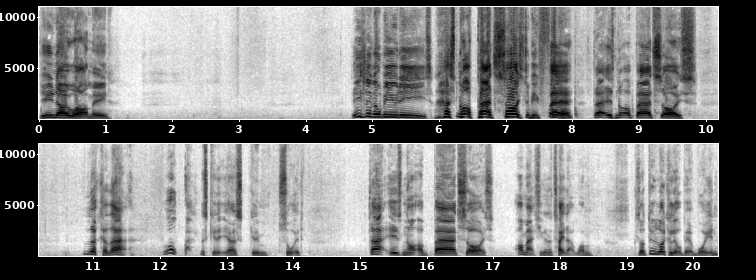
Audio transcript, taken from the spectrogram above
You know what I mean. These little beauties, that's not a bad size to be fair. That is not a bad size. Look at that. Oh, let's get it, yeah, let's get him sorted. That is not a bad size. I'm actually going to take that one because I do like a little bit of whiting.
